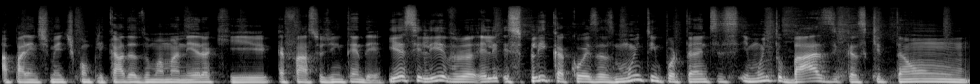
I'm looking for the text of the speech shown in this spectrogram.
aparentemente complicadas, de uma maneira que é fácil de entender. E esse livro, ele explica coisas muito importantes e muito básicas que estão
